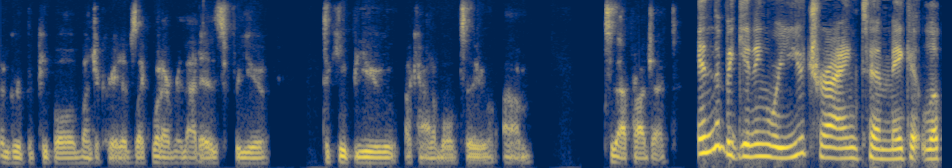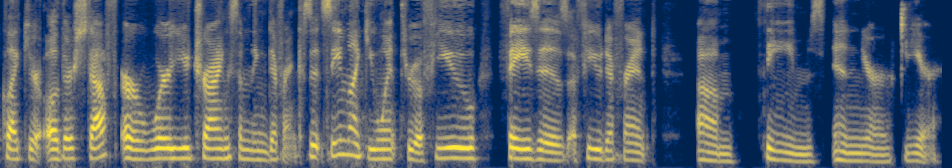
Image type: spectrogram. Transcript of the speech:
a group of people a bunch of creatives like whatever that is for you to keep you accountable to um, to that project In the beginning, were you trying to make it look like your other stuff, or were you trying something different? Because it seemed like you went through a few phases, a few different um, themes in your year.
